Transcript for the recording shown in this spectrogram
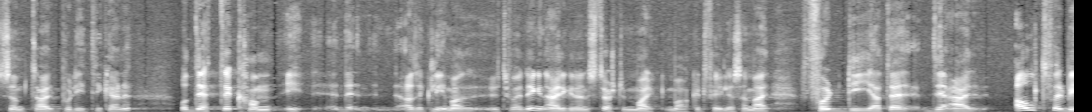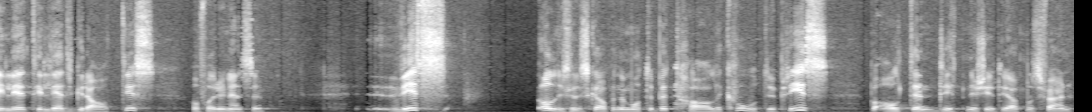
som tar politikerne og dette kan altså Klimautfordringen er ikke den største failure som er, fordi at det, det er altfor billig til dels gratis å forurense. Hvis oljeselskapene måtte betale kvotepris på alt den dritten de skyter i atmosfæren,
